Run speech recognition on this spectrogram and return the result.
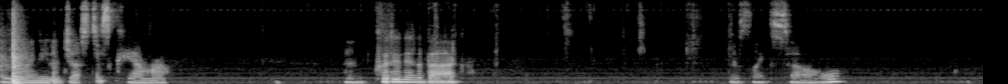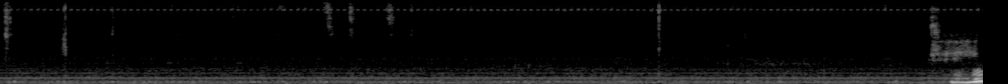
I really need a Justice camera. And put it in the back, just like so. Okay.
